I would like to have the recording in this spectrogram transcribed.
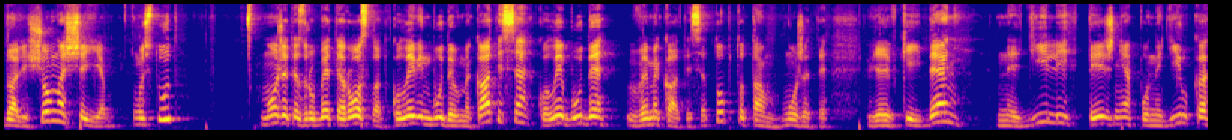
Далі, що в нас ще є? Ось тут можете зробити розклад, коли він буде вмикатися, коли буде вимикатися. Тобто там можете в який день, неділі, тижня, понеділка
